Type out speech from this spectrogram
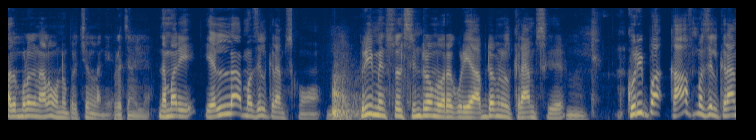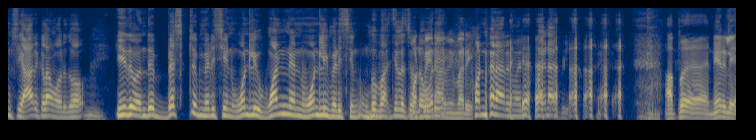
அது முழுங்கினாலும் ஒன்றும் பிரச்சனை இல்லைங்க. பிரச்சனை இல்லை. இந்த மாதிரி எல்லா மசில் கிராம்ஸ்க்கும் ப்ரீ மென்ஸ்ட்ரல் சிண்ட்ரோமில் வரக்கூடிய அப்டமினல் கிராம்ஸுக்கு குறிப்பாக காஃப் மசில் கிராம்ஸ் யாருக்கெல்லாம் வருதோ. இது வந்து best medicine only one and only medicine உங்கள் பாஷையில் சொல்ல. அப்போ நேரிலே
